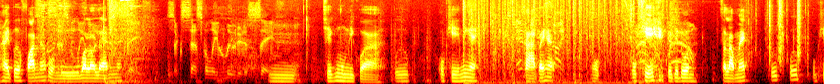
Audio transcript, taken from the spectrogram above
ไฮเปอร์ฟันนะครับผมหรือวอลเลนนะอืมเช็คมุมดีกว่าปุ๊บโอเคนี่ไงสาดไปฮะโอโอเคกว่าจะโดนสลับแม็กปุ๊บปุ๊บโอเค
